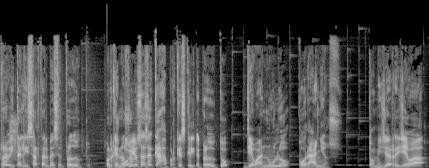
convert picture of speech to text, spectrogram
revitalizar tal vez el producto. Porque no solo es hacer caja, porque es que el producto lleva nulo por años. Tommy Jerry lleva,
